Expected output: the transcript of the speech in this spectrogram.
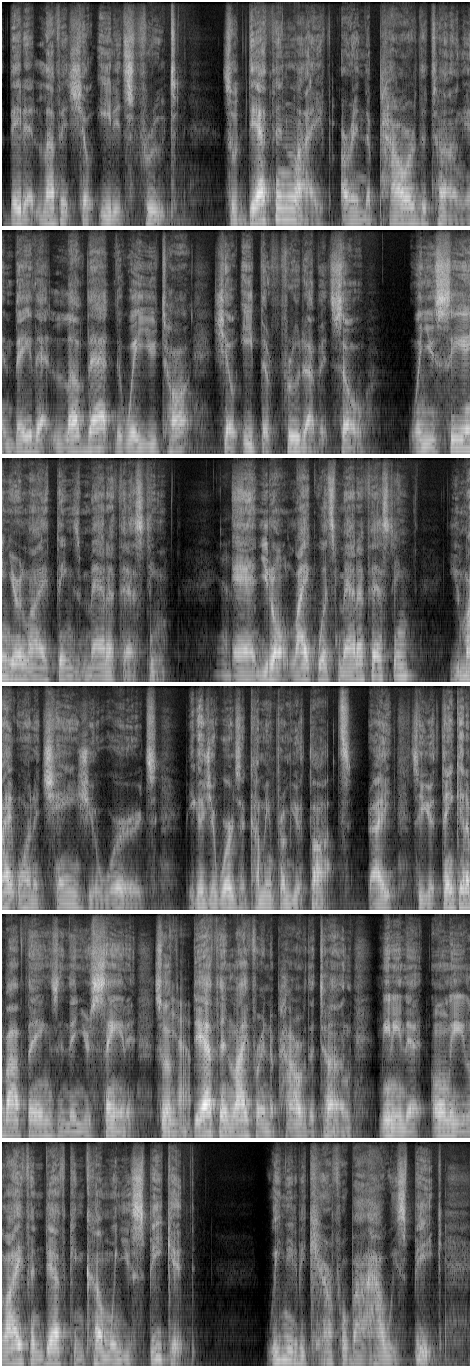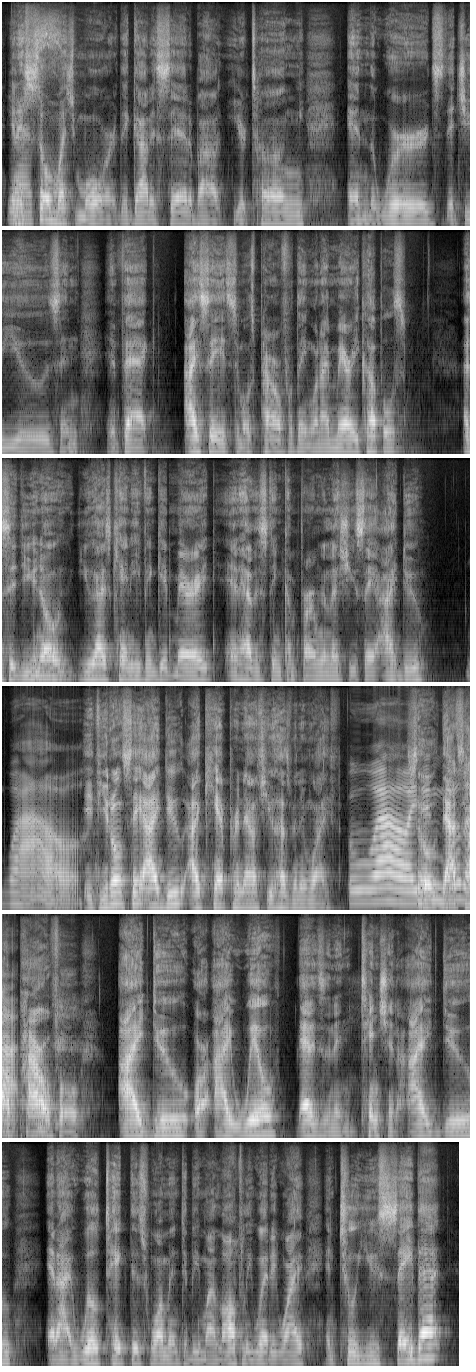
they that love it shall eat its fruit. So death and life are in the power of the tongue, and they that love that, the way you talk, shall eat the fruit of it. So when you see in your life things manifesting yes. and you don't like what's manifesting, you might want to change your words because your words are coming from your thoughts, right? So you're thinking about things and then you're saying it. So if death and life are in the power of the tongue, meaning that only life and death can come when you speak it, we need to be careful about how we speak. Yes. And there's so much more that God has said about your tongue and the words that you use. And in fact, I say it's the most powerful thing when I marry couples. I said, Do you know you guys can't even get married and have this thing confirmed unless you say, I do? Wow. If you don't say I do, I can't pronounce you husband and wife. Wow. I so didn't that's know that. how powerful I do or I will. That is an intention. I do and I will take this woman to be my lawfully wedded wife. Until you say that,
